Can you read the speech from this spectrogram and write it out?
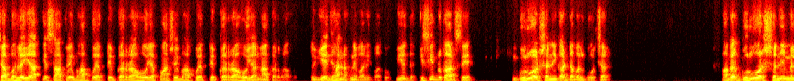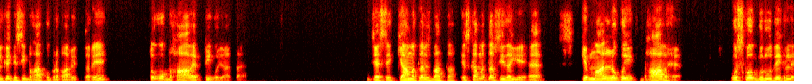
चाहे भले ही आपके सातवें भाव को एक्टिव कर रहा हो या पाँचवें भाव को एक्टिव कर रहा हो या ना कर रहा हो तो ये ध्यान रखने वाली बात होती है। इसी प्रकार से गुरु और शनि का डबल गोचर। अगर गुरु और शनि मिलकर किसी भाव को प्रभावित करें तो वो भाव एक्टिव हो जाता है। जैसे क्या मतलब इस बात का? इसका मतलब सीधा ये है कि मान लो कोई भाव है, उसको गुरु देख ले।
